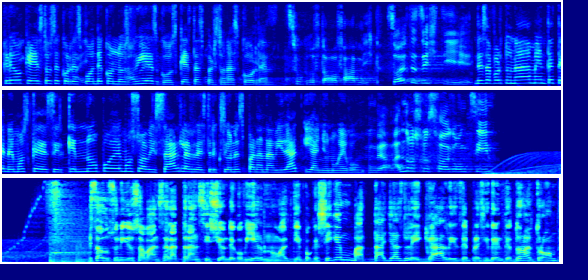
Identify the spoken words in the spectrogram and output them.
Creo que esto se corresponde con los riesgos que estas personas corren. Desafortunadamente tenemos que decir que no podemos suavizar las restricciones para Navidad y Año Nuevo. Estados Unidos avanza la transición de gobierno al tiempo que siguen batallas legales del presidente Donald Trump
